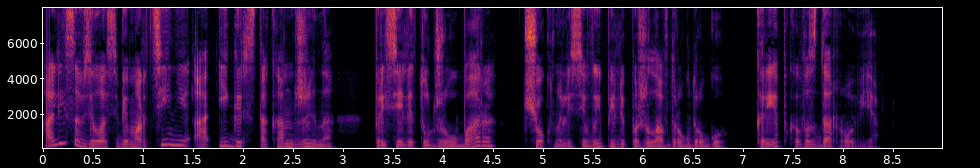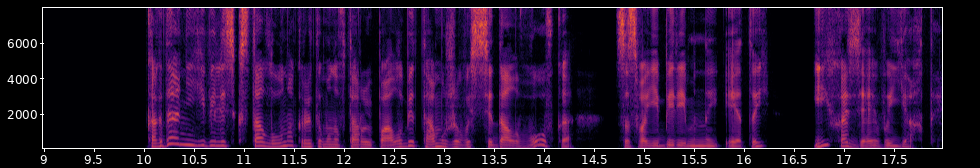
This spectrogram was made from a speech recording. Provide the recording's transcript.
Алиса взяла себе мартини, а Игорь — стакан джина. Присели тут же у бара, чокнулись и выпили, пожелав друг другу крепкого здоровья. Когда они явились к столу, накрытому на второй палубе, там уже восседал Вовка со своей беременной этой и хозяевой яхты.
